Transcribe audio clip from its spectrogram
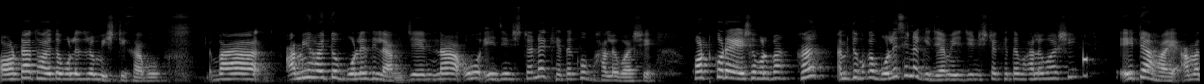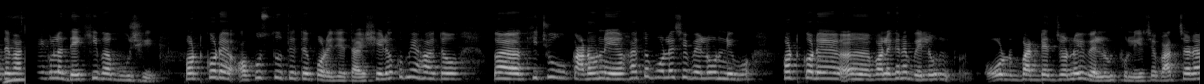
হঠাৎ হয়তো বলে দিল, মিষ্টি খাব। বা আমি হয়তো বলে দিলাম যে, না, ও এই জিনিসটা না খেতে খুব ভালোবাসে। ফট করে এসে বলবা হ্যাঁ আমি তোমাকে বলেছি নাকি যে আমি এই জিনিসটা খেতে ভালোবাসি? এটা হয়। আমাদের বাচ্চা এগুলো দেখি বা বুঝি। ফট করে অপ্রস্তুতিতে পড়ে যেতে হয়। সেরকমই হয়তো কিছু কারণে হয়তো বলেছে বেলুন নিব। ফট করে বলে কিনা বেলুন ওর বার্থডের জন্যই বেলুন ফুলিয়েছে। বাচ্চারা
